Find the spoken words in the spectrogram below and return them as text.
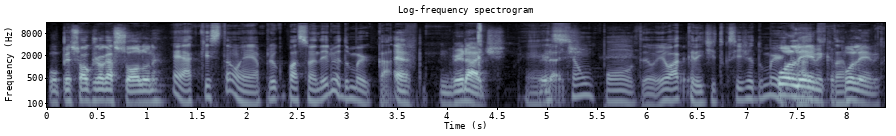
com o pessoal que joga solo, né? É, a questão é, a preocupação é dele ou é do mercado? É, verdade. Esse verdade. é um ponto. Eu, eu acredito que seja do mercado. Polêmica, tá? polêmica.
